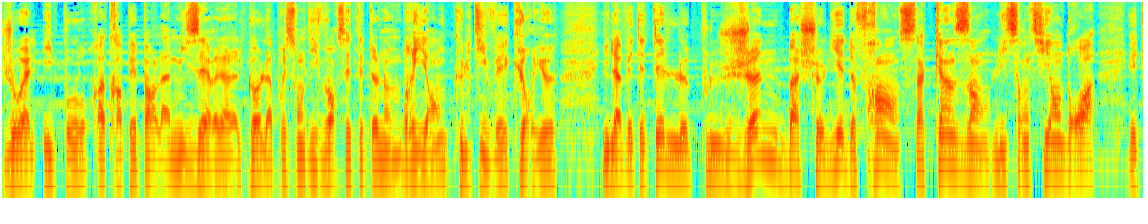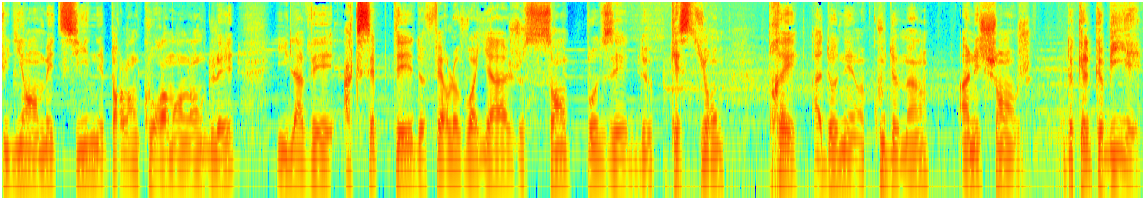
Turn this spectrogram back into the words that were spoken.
Joël Hippo, rattrapé par la misère et l'alcool après son divorce, était un homme brillant, cultivé, curieux. Il avait été le plus jeune bachelier de France à 15 ans, licencié en droit, étudiant en médecine et parlant couramment l'anglais. Il avait accepté de faire le voyage sans poser de questions, prêt à donner un coup de main en échange de quelques billets.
